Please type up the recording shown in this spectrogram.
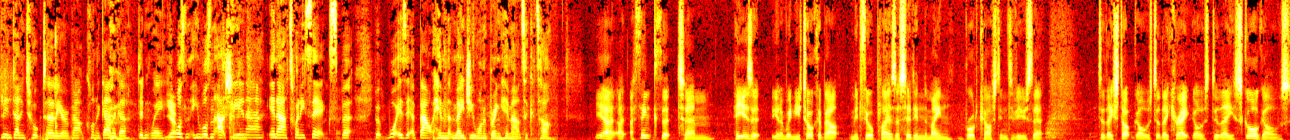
Me and Danny talked earlier about Conor Gallagher, didn't we? Yep. He wasn't he wasn't actually in our in our 26, but but what is it about him that made you want to bring him out to Qatar? Yeah, I, I think that. Um, he is a you know when you talk about midfield players, I said in the main broadcast interviews that do they stop goals, do they create goals, do they score goals,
